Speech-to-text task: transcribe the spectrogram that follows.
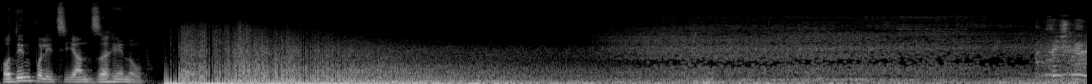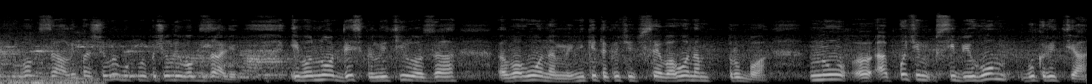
один поліціянт загинув. Зайшли в вокзал, і перший вибух ми почали в вокзалі. І воно десь прилетіло за вагонами. Нікіта кричить, все, вагонам труба. Ну, е, а потім всі бігом в укриття.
